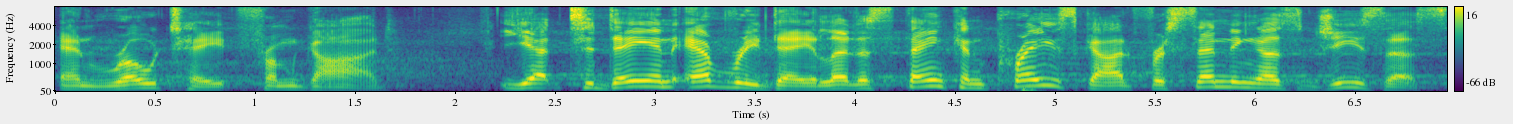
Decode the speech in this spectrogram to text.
and rotate from God. Yet today and every day, let us thank and praise God for sending us Jesus,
